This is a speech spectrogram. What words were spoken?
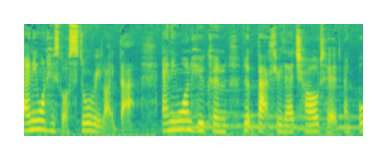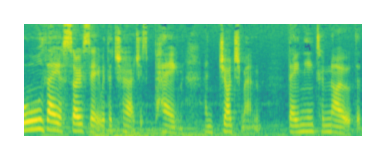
anyone who's got a story like that, anyone who can look back through their childhood and all they associate with the church is pain and judgment, they need to know that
